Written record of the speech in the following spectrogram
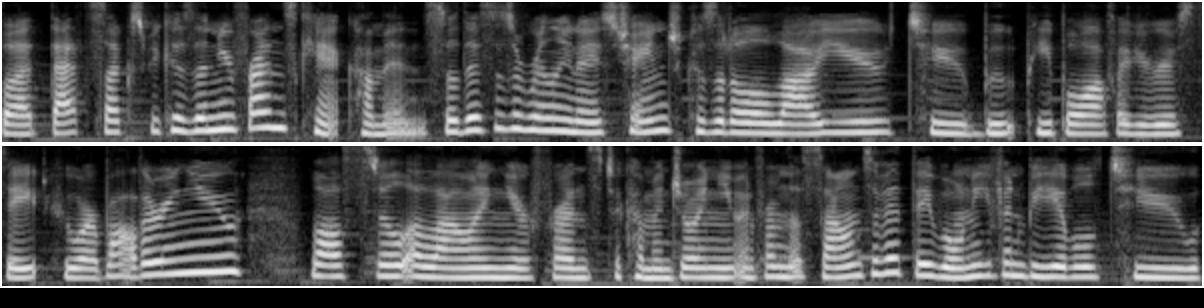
but that sucks because then your friends can't come in. So this is a really nice change because it'll allow you to boot people off of your estate who are bothering you while still allowing your friends to come and join you. And from the sounds of it, they won't even be able to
